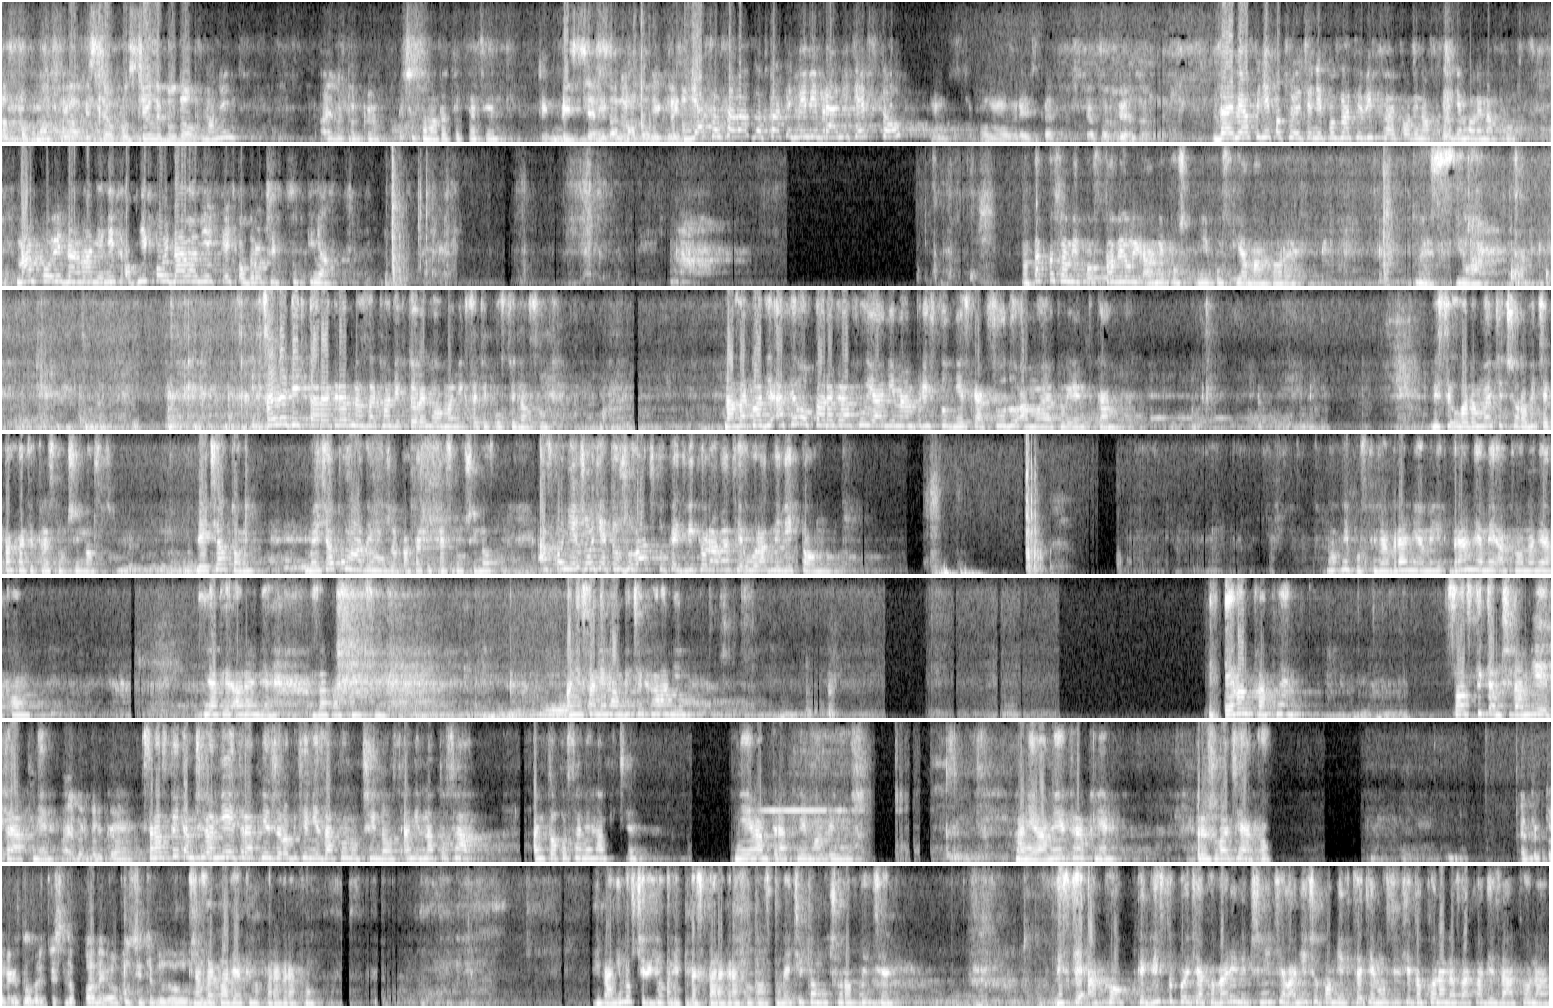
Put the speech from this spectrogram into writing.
Vás poprosím, aby ste opustili budovu. No nie, Aj doktorka. prečo sa ma dotýkate? Tak by ste sa ma dotkli. Ja som sa vás dotkla, keď vy mi bránite vstup? Nemusíte po mne zrieskať. Ja počujem dobre. Zrejme asi nepočujete, nepoznáte vy svoje povinnosti, idem hore na súd. Mám pojednávanie, nech, nech pojednávanie keď odročí súdkynia. No takto sa mi postavili a nepustia ma hore. To je sila. Chcem vedieť paragraf, na základe ktorého ma nechcete pustiť na súd. Na základe akého paragrafu ja nemám prístup dneska k súdu a moja klientka? Vy si uvedomujete, čo robíte? Páchate trestnú činnosť. Viete o tom? Viete o tom, mladý muž, že páchate trestnú činnosť? Aspoň nežujte tú žuvačku, keď vykonávate úradný výkon. No, nepustí ma. Mi, bránia mi ako na nejakom nejakej arene zápasníci. Ani sa nehambíte, chalani. Je vám trápne? Sa vás pýtam, či vám nie je trápne. Aj doktorka. Sa vás pýtam, či vám nie je trápne, že robíte nezákonnú činnosť. Ani na to sa, ani toľko sa nehambíte. Nie je vám trápne, mladý muž. Ani vám nie je trápne. Prežívate ako Aj doktorka, zoberte si doklady a opustíte budovu. Na základe akého paragrafu? Vy ma nemôžete vyhodiť bez paragrafu, rozumiete tomu, čo robíte? Vy ste ako, keď vystupujete ako verejný činiteľ a niečo po mne chcete, musíte to konať na základe zákona.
